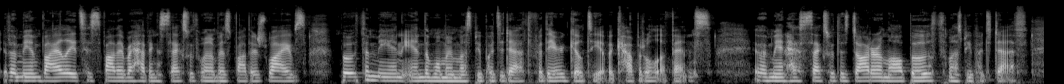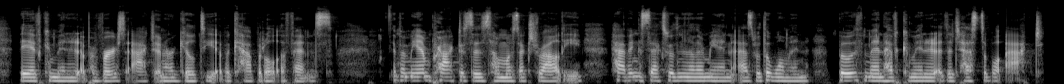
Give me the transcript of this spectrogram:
If a man violates his father by having sex with one of his father's wives, both the man and the woman must be put to death, for they are guilty of a capital offense. If a man has sex with his daughter in law, both must be put to death. They have committed a perverse act and are guilty of a capital offense. If a man practices homosexuality, having sex with another man as with a woman, both men have committed a detestable act.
